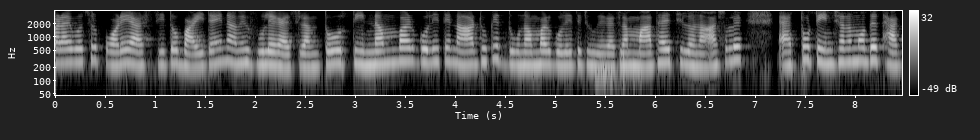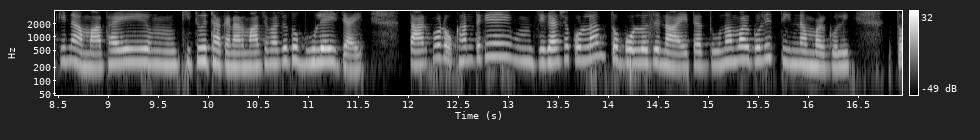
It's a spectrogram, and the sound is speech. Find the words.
আড়াই বছর পরে আসছি তো বাড়িটাই না আমি ভুলে গেছিলাম। তো তিন নাম্বার গলিতে না ঢুকে দু নাম্বার গলিতে ঢুকে গেছিলাম মাথায় ছিল না। আসলে এত টেনশনের মধ্যে থাকি না মাথায় উম, কিছুই থাকে না। আর মাঝে মাঝে তো ভুলেই যাই। তারপর ওখান থেকে জিজ্ঞাসা করলাম তো বলল যে না এটা দু নাম্বার গলি তিন নাম্বার গলি। তো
